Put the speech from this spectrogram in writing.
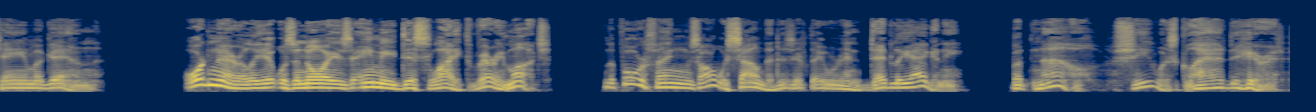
came again. Ordinarily, it was a noise Amy disliked very much. The poor things always sounded as if they were in deadly agony. But now she was glad to hear it.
